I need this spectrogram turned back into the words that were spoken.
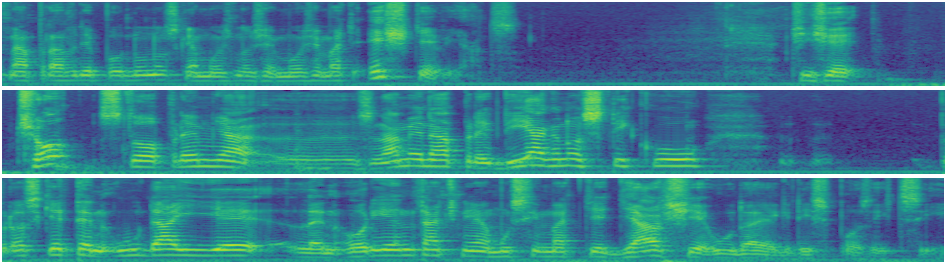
pravdepodobnosť a možno, že môže mať ešte viac. Čiže čo z toho pre mňa e, znamená pre diagnostiku, proste ten údaj je len orientačný a musí mať tie ďalšie údaje k dispozícii.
